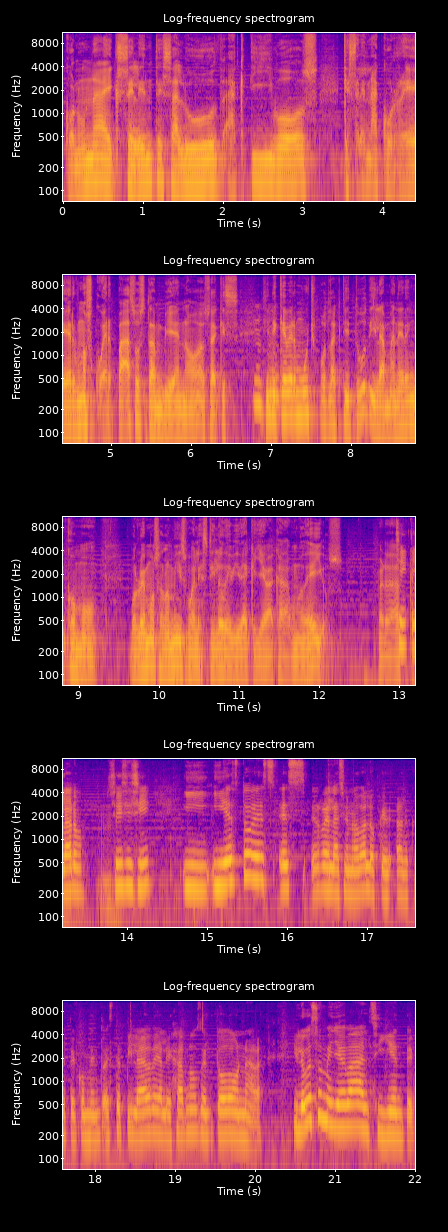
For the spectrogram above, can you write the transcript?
con una excelente salud, activos, que salen a correr, unos cuerpazos también, ¿no? O sea, que tiene que ver mucho por la actitud y la manera en cómo volvemos a lo mismo, el estilo de vida que lleva cada uno de ellos, ¿verdad? Sí, claro. Sí, sí, sí. Y, esto es, es, relacionado a lo, que, a lo que te comento, a este pilar de alejarnos del todo o nada. Y luego eso me lleva al siguiente,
